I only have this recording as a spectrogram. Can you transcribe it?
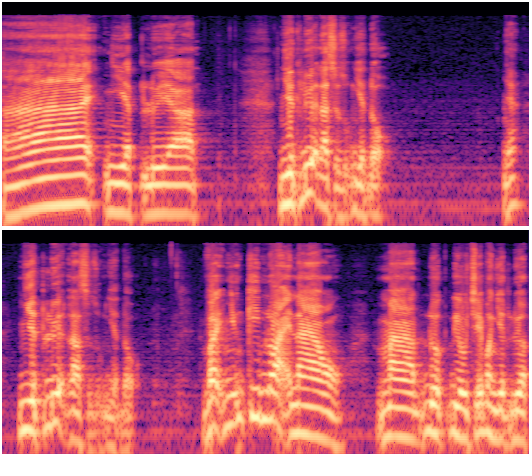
Đấy, nhiệt luyện. Nhiệt luyện là sử dụng nhiệt độ. Nhé. Nhiệt luyện là sử dụng nhiệt độ. Vậy những kim loại nào mà được điều chế bằng nhiệt luyện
